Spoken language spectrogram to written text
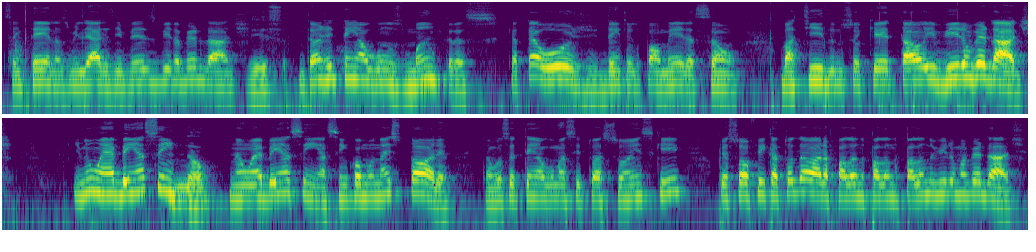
centenas, milhares de vezes vira verdade. Isso. Então a gente tem alguns mantras que até hoje dentro do Palmeiras são batidos, não sei o que tal, e viram verdade. E não é bem assim. Não. Não é bem assim, assim como na história. Então você tem algumas situações que o pessoal fica toda hora falando, falando, falando, vira uma verdade.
